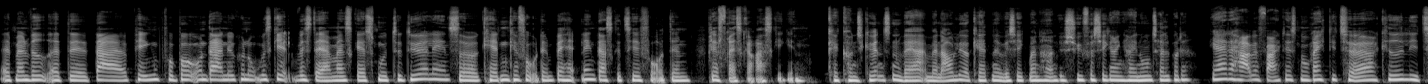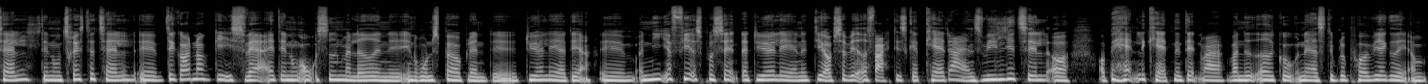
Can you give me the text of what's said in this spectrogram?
at man ved, at øh, der er penge på bogen, der er en økonomisk hjælp, hvis det er, at man skal smutte til dyrlægen, så katten kan få den behandling, der skal til for, at den bliver frisk og rask igen. Kan konsekvensen være, at man aflever kattene, hvis ikke man har en sygeforsikring? Har I nogen tal på det? Ja, der har vi faktisk nogle rigtig tørre, kedelige tal. Det er nogle triste tal. Øh, Det er godt nok i Sverige. Det er nogle år siden, man lavede en, øh, en rundspørg blandt øh, dyrlæger der. Øh, Og 89 procent af dyrlægerne, de observerede faktisk, at katteejernes vilje til at, at behandle kattene, den var, var nedadgående. Altså det blev påvirket af, om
